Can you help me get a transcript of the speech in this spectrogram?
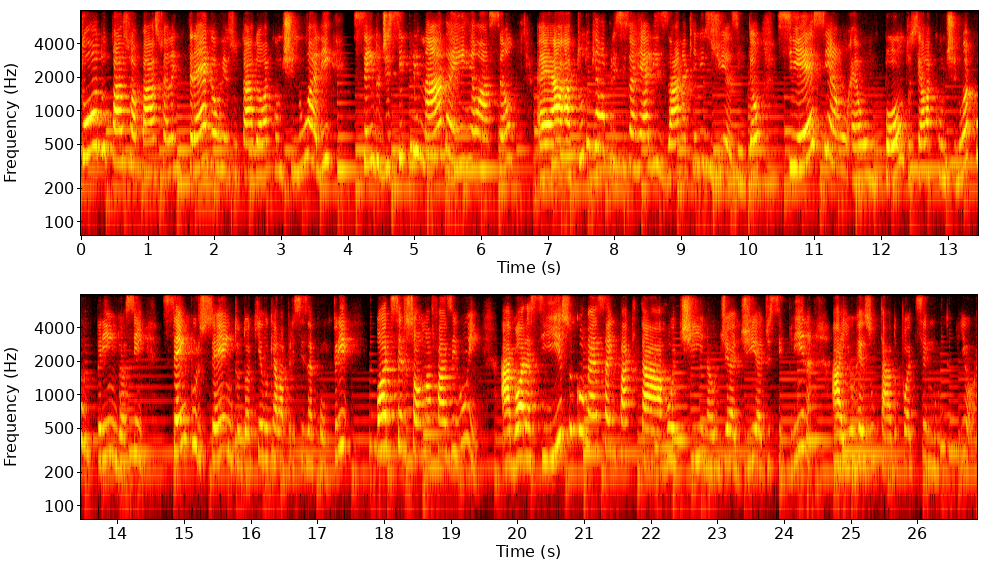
todo o passo a passo, ela entrega o resultado, ela continua ali sendo disciplinada em relação é, a, a, tudo que ela precisa realizar naqueles dias. Então, se esse é um, é um ponto, se ela continua cumprindo assim 100% daquilo que ela precisa cumprir, pode ser só uma fase ruim. Agora, se isso começa a impactar a rotina, o dia a dia, a disciplina, aí o resultado pode ser muito pior,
